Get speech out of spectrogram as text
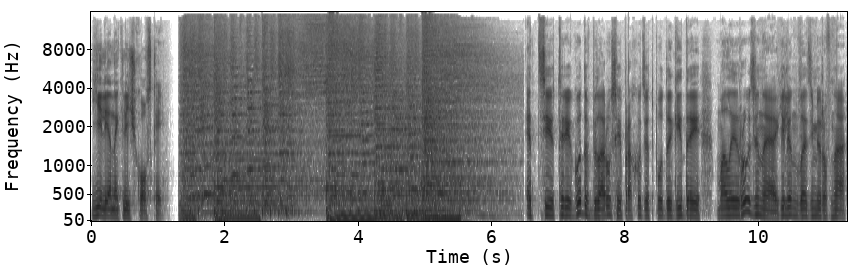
Еленой Кличковской. Эти три года в Беларуси проходят под эгидой «Малой Родины». Елена Владимировна,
